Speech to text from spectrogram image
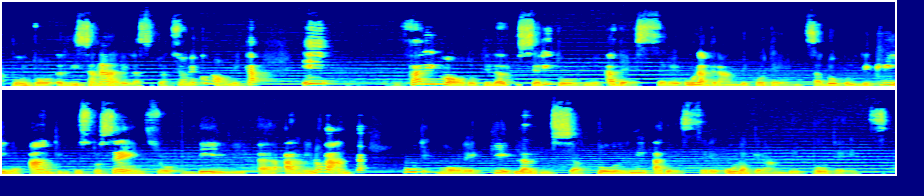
appunto, risanare la situazione economica e fare in modo che la Russia ritorni ad essere una grande potenza. Dopo il declino, anche in questo senso, degli eh, anni 90, Putin vuole che la Russia torni ad essere una grande potenza.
